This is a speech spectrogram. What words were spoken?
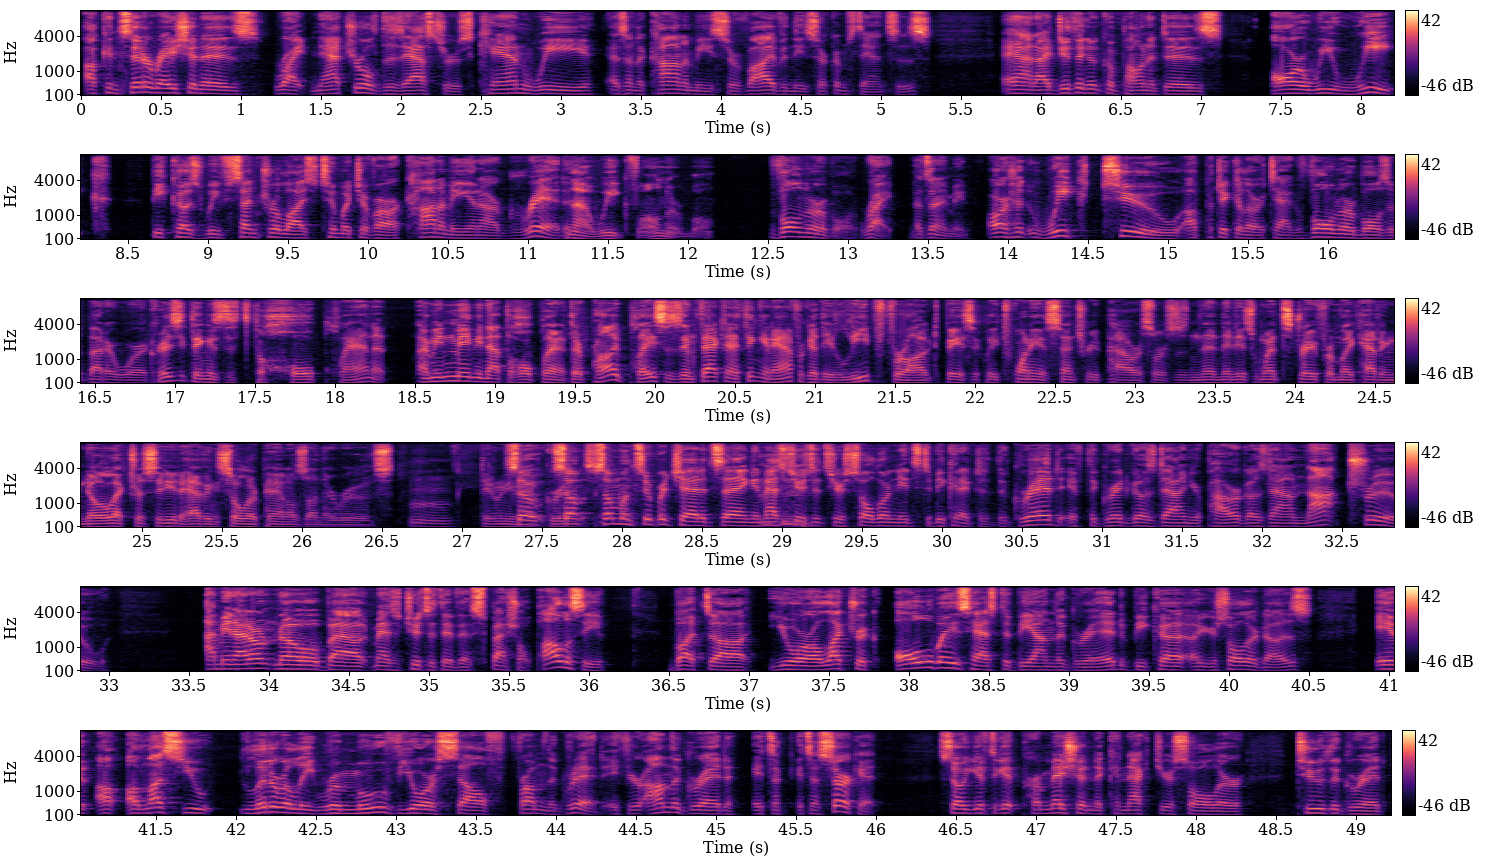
a consideration is right natural disasters. Can we as an economy survive in these circumstances? And I do think a component is are we weak because we've centralized too much of our economy in our grid? not weak, vulnerable. Vulnerable, right? That's what I mean. Or should- weak to a particular attack. Vulnerable is a better word. Crazy thing is, it's the whole planet. I mean, maybe not the whole planet. There are probably places. In fact, I think in Africa they leapfrogged basically 20th century power sources, and then they just went straight from like having no electricity to having solar panels on their roofs. They don't even So have grids. some, someone super chatted saying in Massachusetts your solar needs to be connected to the grid. If the grid goes down, your power goes down. Not true. I mean, I don't know about Massachusetts. They have this special policy, but uh, your electric always has to be on the grid because uh, your solar does. If, uh, unless you literally remove yourself from the grid. If you're on the grid, it's a it's a circuit. So you have to get permission to connect your solar to the grid.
